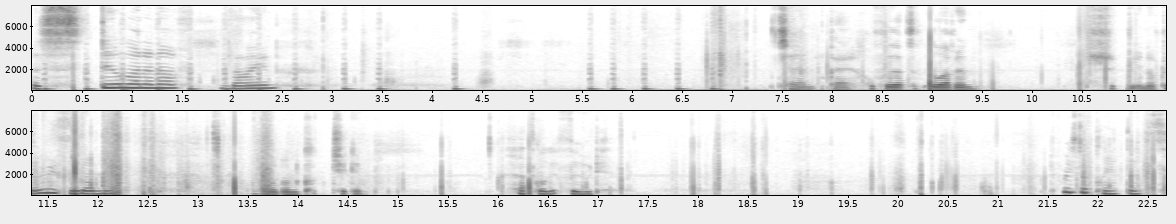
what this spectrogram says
That's still not enough. Nine. Ten. Okay. Hopefully that's eleven. Should be enough. Do I have any food on me? One uncooked chicken. To go get food. First I plant this.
